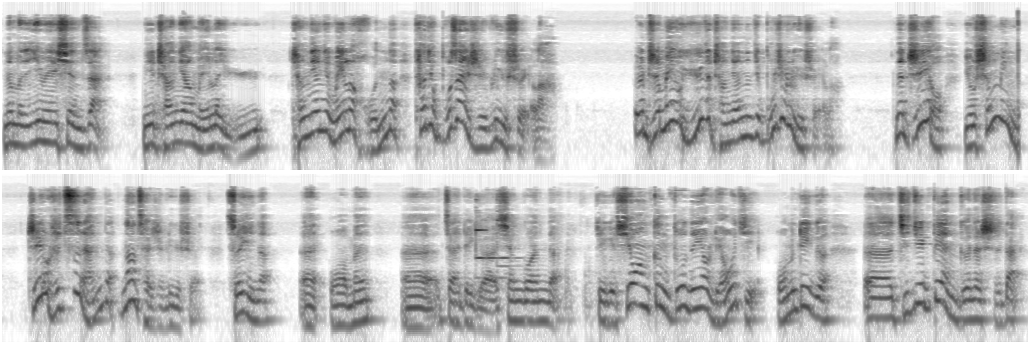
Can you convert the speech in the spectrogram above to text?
那么因为现在你长江没了鱼，长江就没了魂了，它就不再是绿水了。呃，只没有鱼的长江，那就不是绿水了，那只有有生命的，只有是自然的，那才是绿水。所以呢，呃，我们。呃，在这个相关的这个，希望更多的要了解我们这个呃急剧变革的时代，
